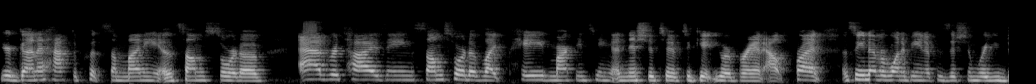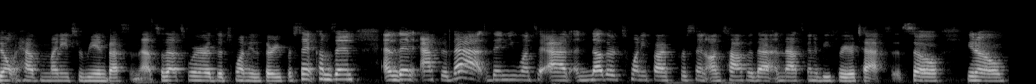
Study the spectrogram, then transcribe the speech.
you're going to have to put some money in some sort of advertising, some sort of like paid marketing initiative to get your brand out front. And so you never want to be in a position where you don't have money to reinvest in that. So that's where the 20 to 30% comes in. And then after that, then you want to add another 25% on top of that, and that's going to be for your taxes. So, you know,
